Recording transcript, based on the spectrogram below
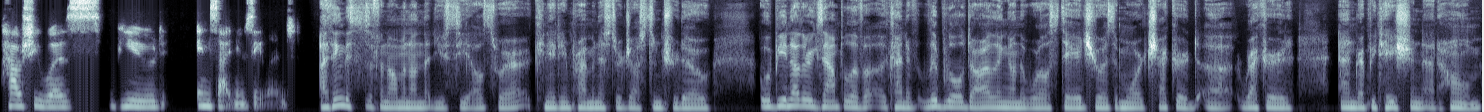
how she was viewed inside New Zealand. I think this is a phenomenon that you see elsewhere. Canadian Prime Minister Justin Trudeau would be another example of a, a kind of liberal darling on the world stage who has a more checkered uh, record and reputation at home.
